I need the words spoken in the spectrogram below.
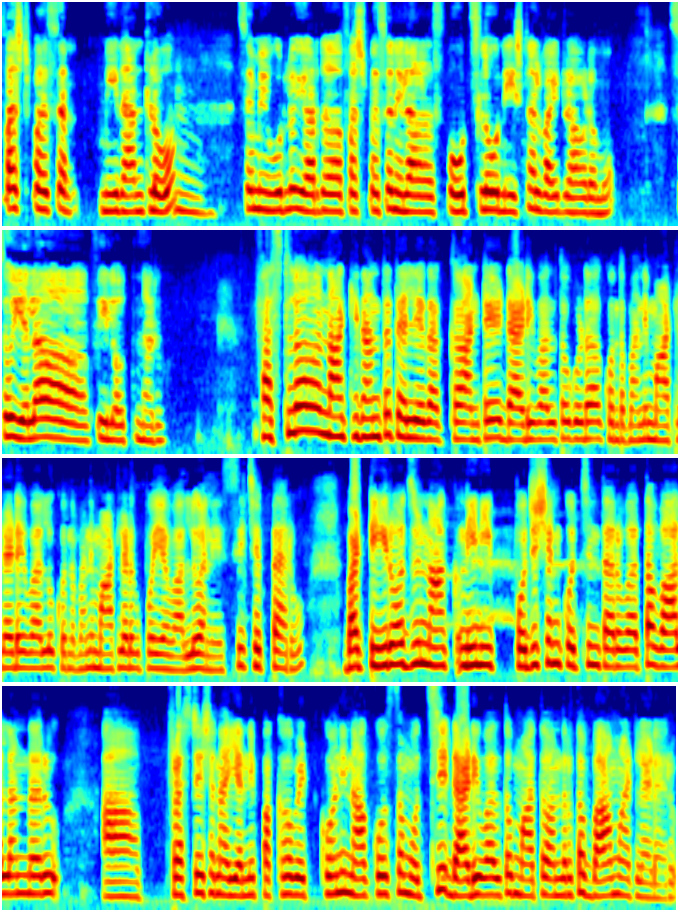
ఫస్ట్ పర్సన్ మీ దాంట్లో. సో మీ ఊర్లో ఆర్ ద ఫస్ట్ పర్సన్ ఇలా స్పోర్ట్స్లో నేషనల్ వైడ్ రావడము. సో ఎలా ఫీల్ అవుతున్నారు? ఫస్ట్లో నాకు ఇదంతా తెలియదు అక్క. అంటే డాడీ వాళ్ళతో కూడా కొంతమంది మాట్లాడే వాళ్ళు కొంతమంది మాట్లాడకపోయే వాళ్ళు అనేసి చెప్పారు. బట్ ఈ రోజు నాకు నేను ఈ పొజిషన్కి వచ్చిన తర్వాత వాళ్ళందరూ ఆ ఫ్రస్ట్రేషన్ అవన్నీ పక్కకు పెట్టుకొని నా కోసం వచ్చి డాడీ వాళ్ళతో మాతో అందరితో బాగా మాట్లాడారు.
